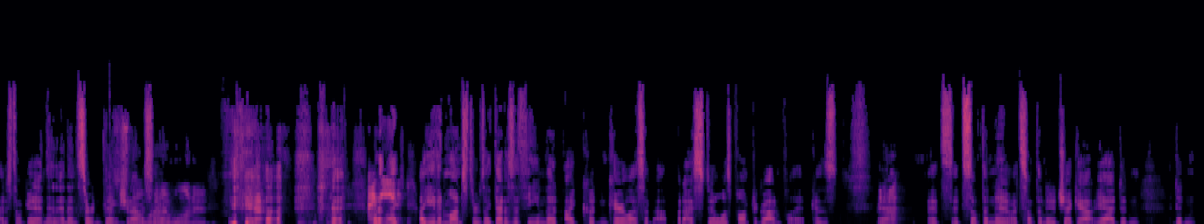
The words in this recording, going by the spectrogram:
I just don't get it. And then, and then certain things should obviously. wanted. Yeah. but I it, like, like even monsters, like that is a theme that I couldn't care less about, but I still was pumped to go out and play it because, you know, Yeah. it's it's something new. It's something new to check out. Yeah, it didn't it didn't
